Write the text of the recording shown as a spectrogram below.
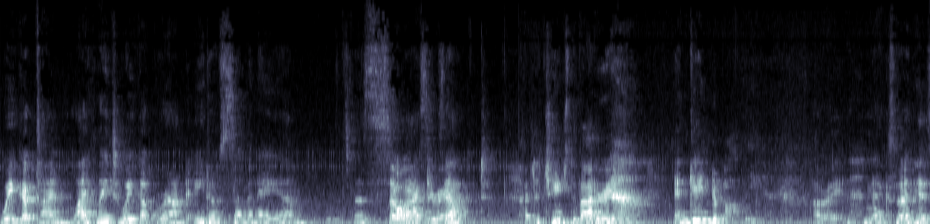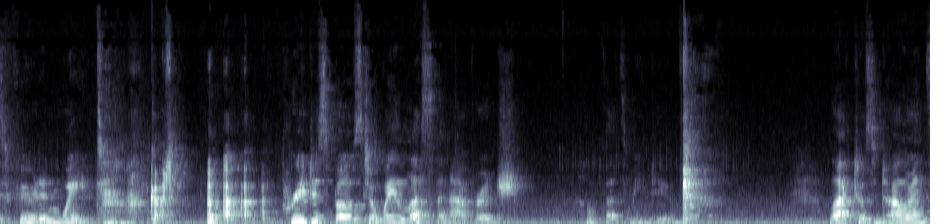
Wake up time. Likely to wake up around 8.07 a.m. That's so Almost accurate. exact. Had to change the battery and gained a body. All right, next one is food and weight. God. Predisposed to weigh less than average. Hope that's me too. Lactose intolerance,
